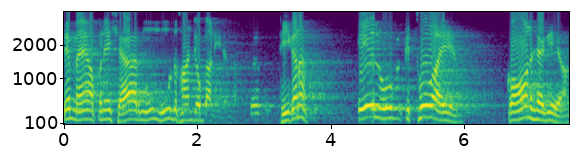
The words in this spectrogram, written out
ਤੇ ਮੈਂ ਆਪਣੇ ਸ਼ਹਿਰ ਨੂੰ ਮੂੰਹ ਦਿਖਾਣ ਜੋਗਾ ਨਹੀਂ ਰਹਿੰਦਾ। ਠੀਕ ਹੈ ਨਾ? ਇਹ ਲੋਕ ਕਿੱਥੋਂ ਆਏ ਆ? ਕੌਣ ਹੈਗੇ ਆ?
